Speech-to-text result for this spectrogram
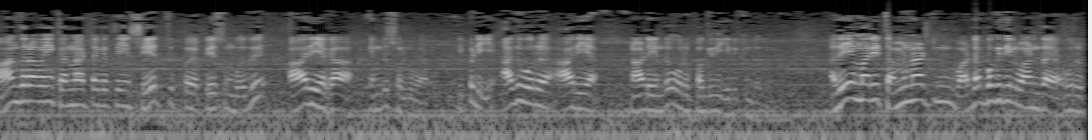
ஆந்திராவையும் கர்நாடகத்தையும் சேர்த்து ப- பேசும்போது ஆரியகா என்று சொல்லுவார். இப்படி அது ஒரு ஆரிய நாடு என்ற ஒரு பகுதி இருக்கின்றது. அதே மாதிரி தமிழ்நாட்டின் வடபகுதியில் வாழ்ந்த ஒரு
